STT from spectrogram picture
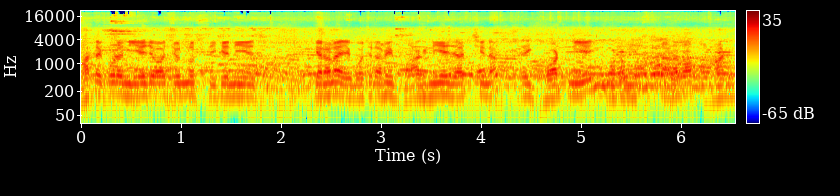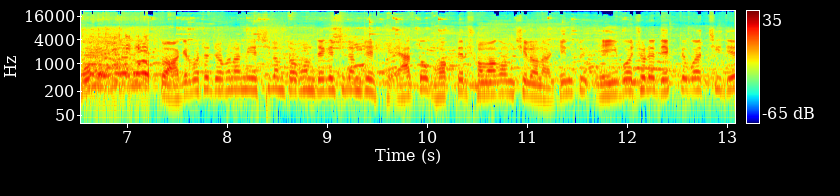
হাতে করে নিয়ে যাওয়ার জন্য শিখে নিয়েছি। কেননা এবছর আমি বাঘ নিয়ে যাচ্ছি না, এই ঘট নিয়েই মোটামুটি সারা রাত হাঁটবো। তো আগের বছর যখন আমি এসেছিলাম, তখন দেখেছিলাম যে এত ভক্তের সমাগম ছিল না। কিন্তু এই বছরে দেখতে পাচ্ছি যে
